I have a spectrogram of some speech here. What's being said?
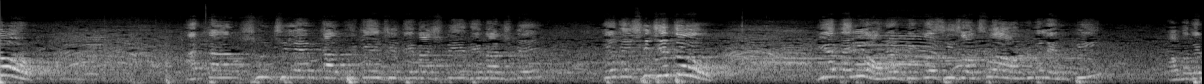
তো? একটা শুনছিলেন কাল থেকে যে দেব আসবে দেব আসবে। দেব এসেছে তো? We are very honoured because is also honourable MP আমাদের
